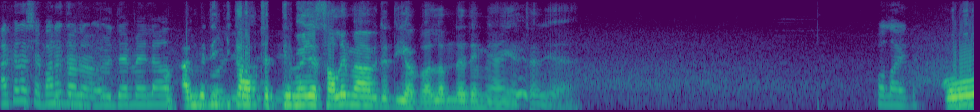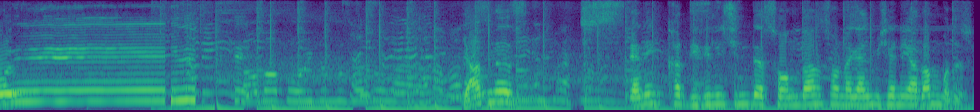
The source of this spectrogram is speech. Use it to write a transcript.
Arkadaşlar bana dedi bu. ödemeli attım. Ben dedi tıklayayım diye. öyle salayım abi dedi. Yok oğlum dedim ya yeter ya. Olaydı. Oy. Ama boynumuza dolar. Yalnız senin ka- dizilişinde sondan sonra gelmiş en iyi adam mıdır?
